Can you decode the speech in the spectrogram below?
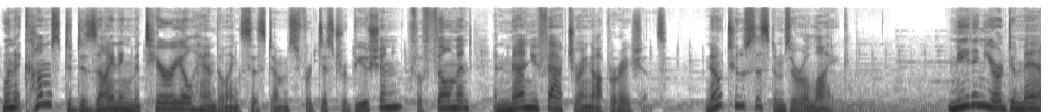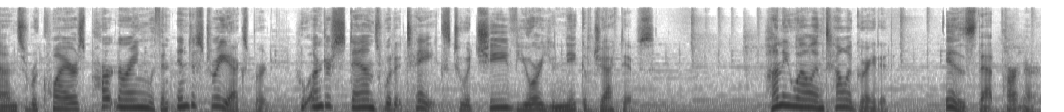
When it comes to designing material handling systems for distribution, fulfillment, and manufacturing operations, no two systems are alike. Meeting your demands requires partnering with an industry expert who understands what it takes to achieve your unique objectives. Honeywell Intelligrated is that partner.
